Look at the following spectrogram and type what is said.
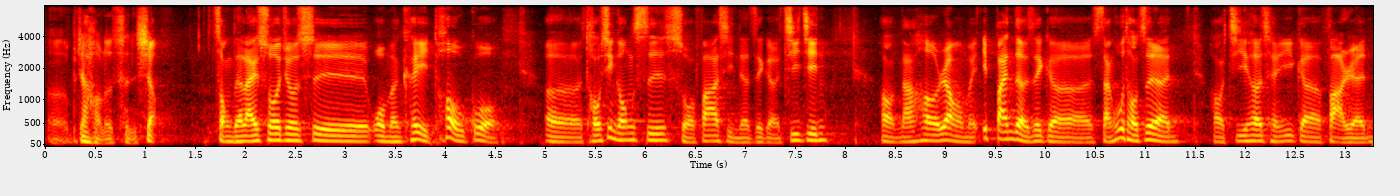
呃比较好的成效。总的来说，就是我们可以透过呃投信公司所发行的这个基金，好，然后让我们一般的这个散户投资人，好集合成一个法人，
